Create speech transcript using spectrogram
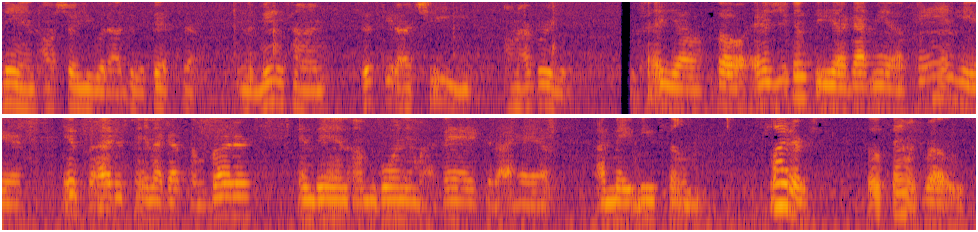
then I'll show you what I do with that stuff. In the meantime let's get our cheese on our bread. Okay y'all. So as you can see I got me a pan here. Inside this pan I got some butter and then I'm going in my bag that I have. I made me some sliders those sandwich rolls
